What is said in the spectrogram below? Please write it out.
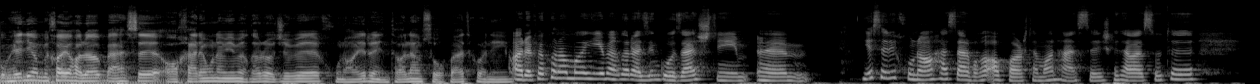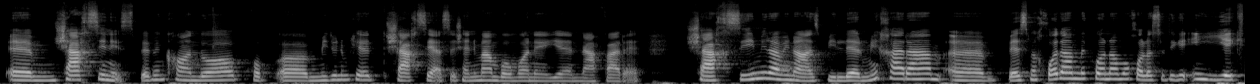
خب هلیا می‌خوای حالا بحث آخرمون هم یه مقدار راجع به خونه های رنتال هم صحبت کنیم؟ آره فکر کنم ما یه مقدار از این گذشتیم. یه سری خونه ها هست در واقع آپارتمان هستش که توسط شخصی نیست. ببین condo خب می‌دونیم که شخصی هستش یعنی من به عنوان یه نفره. شخصی میرم اینو از builder می‌خرم به اسم خودم می‌کنم و خلاصه دیگه این یک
